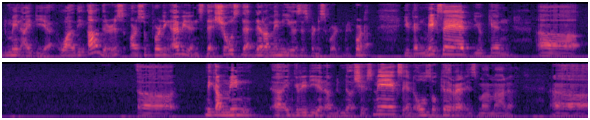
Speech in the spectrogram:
the main idea while the others are supporting evidence that shows that there are many uses for discrete product. You can mix it you can uh, uh, become main uh, ingredient of the milkshake mix and also carrot is small amount of uh,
